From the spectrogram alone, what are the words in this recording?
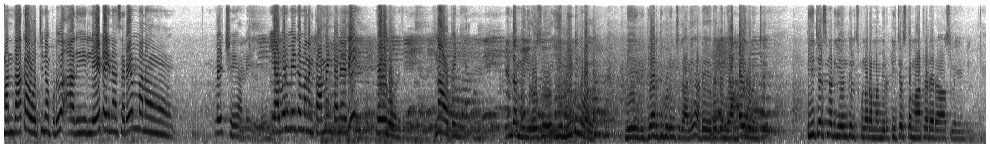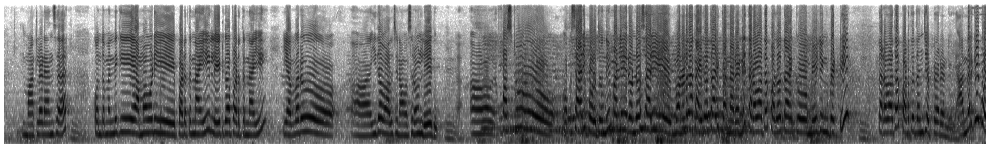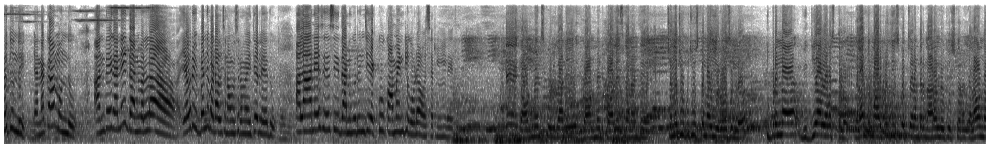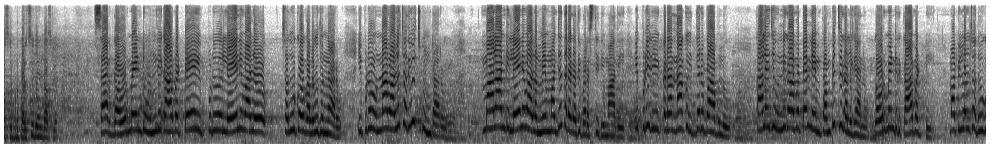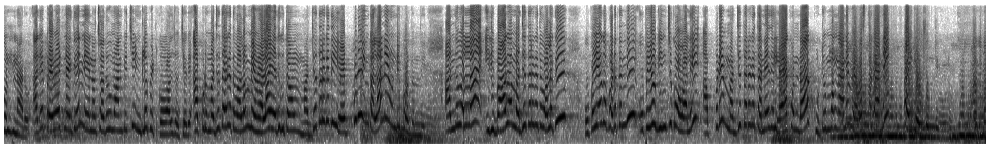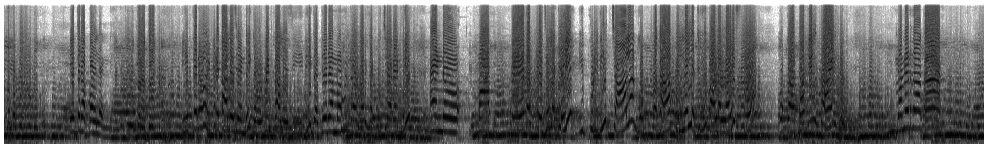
మన దాకా వచ్చినప్పుడు అది లేట్ అయినా సరే మనం వెయిట్ చేయాలి. ఎవరి మీద మనం కామెంట్ అనేది వేయకూడదు. నా ఒపీనియన్ ఏంటమ్మా ఈరోజు ఈ మీటింగ్ వల్ల మీ విద్యార్థి గురించి కానీ అంటే ఏదైతే మీ అబ్బాయి గురించి టీచర్స్ని అడిగి ఏం తెలుసుకున్నారమ్మా? మీరు టీచర్స్తో మాట్లాడారా అసలు ఏంటి? మాట్లాడాను సార్. కొంతమందికి అమ్మఒడి పడుతున్నాయి లేట్గా పడుతున్నాయి. ఎవరు ఆ, ఇదవ్వాల్సిన అవసరం లేదు. ఫస్ట్ ఒకసారి పడుతుంది మళ్ళీ రెండోసారి మొన్నటిదాకా ఐదో తారీఖు అన్నారండి. తర్వాత పదో తారీఖు మీటింగ్ పెట్టి తర్వాత పడుతుందని చెప్పారండి. అందరికీ పడుతుంది వెనక ముందు. అంతేగాని దానివల్ల ఎవరు ఇబ్బంది పడాల్సిన అవసరం అయితే లేదు. అలా అనేసేసి దాని గురించి ఎక్కువ కామెంట్లు కూడా అవసరం లేదు. అంటే గవర్నమెంట్ స్కూల్ కానీ గవర్నమెంట్ కాలేజ్ కానీ అంటే చిన్న చూపు చూస్తున్న ఈ రోజుల్లో ఇప్పుడున్న విద్యా వ్యవస్థలో ఎలాంటి మార్పులు తీసుకొచ్చారంటారు నారా లోకేష్ గారు? ఎలా ఉంది అసలు ఇప్పుడు పరిస్థితి ఏంటి అసలు? సార్ గవర్నమెంట్ ఉంది కాబట్టే ఇప్పుడు లేని వాళ్ళు చదువుకోగలుగుతున్నారు. ఇప్పుడు ఉన్న వాళ్ళు చదివించుకుంటారు. మాలాంటి లేని వాళ్ళం మేము మధ్య తరగతి పరిస్థితి మాది. ఇప్పుడు ఇది ఇక్కడ నాకు ఇద్దరు బాబులు. కాలేజీ ఉంది కాబట్టి నేను పంపించగలిగాను. గవర్నమెంట్ది కాబట్టి మా పిల్లలు చదువుకుంటున్నారు. అదే ప్రైవేట్ని అయితే నేను చదువు మానిపించి ఇంట్లో పెట్టుకోవాల్సి వచ్చేది. అప్పుడు మధ్యతరగతి వాళ్ళం మేము ఎలా ఎదుగుతాం? మధ్యతరగతి ఎప్పుడూ ఇంకా అలానే ఉండిపోతుంది. అందువల్ల ఇది బాగా మధ్యతరగతి వాళ్ళకి ఉపయోగపడుతుంది ఉపయోగించుకోవాలి. అప్పుడే మధ్యతరగతి అనేది లేకుండా కుటుంబం కానీ వ్యవస్థ కానీ పైకి వెళ్తుంది పిల్లలు ఇద్దరు అబ్బాయిలండి. ఇద్దరు ఇక్కడ? కాలేజీ అండి గవర్నమెంట్ కాలేజీ ఇది. గద్దె మోహన్ రావు గారు కట్టించారండి. అండ్ మా పేద ప్రజలకి ఇప్పుడు ఇది చాలా గొప్పగా పిల్లలకి వాళ్ళ ఒక టర్నింగ్ పాయింట్ మొన్నటిదాకా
